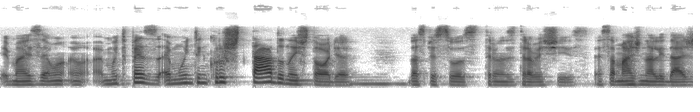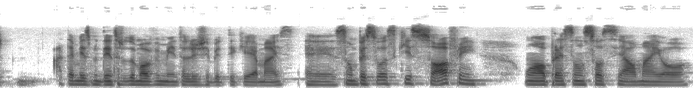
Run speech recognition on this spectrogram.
É, mas é, uma, é muito pes, é muito incrustado na história das pessoas trans e travestis. Essa marginalidade, até mesmo dentro do movimento LGBTQIA. É, são pessoas que sofrem uma opressão social maior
